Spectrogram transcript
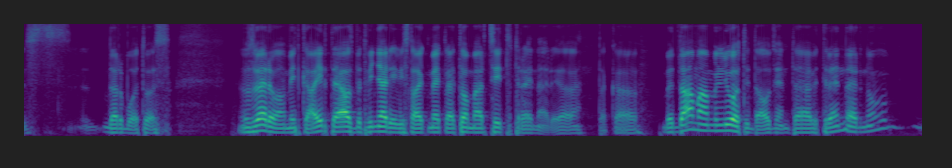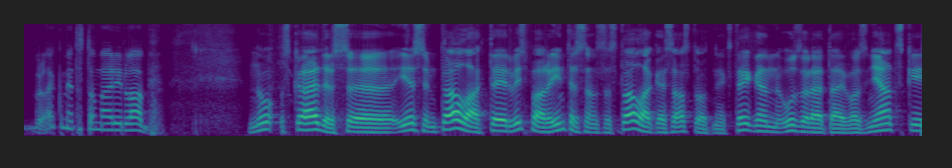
s- darbotos. Uz Verovām it kā ir tēvs, bet viņi arī visu laiku meklē tomēr citu treneru. jā. Tā Kā, bet dāmām ir ļoti daudziem tēvi treneri. Nu, laikam, ja tas tomēr ir labi. Nu, skaidrs, eh, iesim tālāk. Te ir vispār interesants tas tālākais astotnieks. Te gan uzvarētāji Vazņācki,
